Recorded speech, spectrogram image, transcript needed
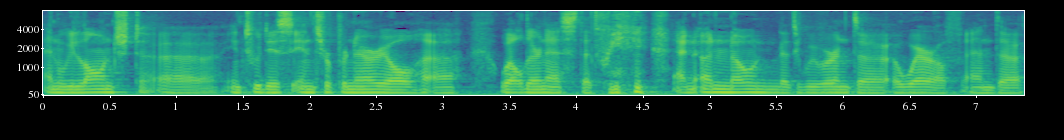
and we launched uh, into this entrepreneurial uh, wilderness that we, an unknown that we weren't uh, aware of. And uh,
